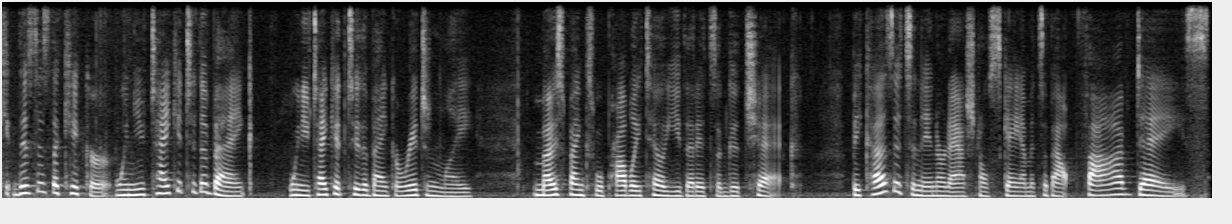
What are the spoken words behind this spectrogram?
this is the kicker. When you take it to the bank when you take it to the bank originally, most banks will probably tell you that it's a good check. Because it's an international scam, it's about five days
